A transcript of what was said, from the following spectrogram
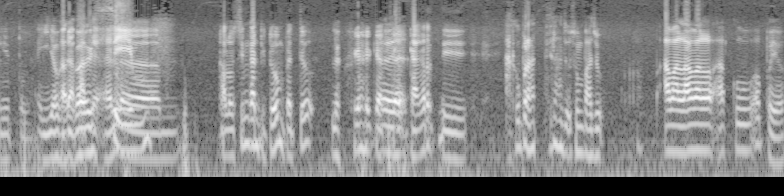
gitu Iya, nggak gak pakai SIM. kalau sim kan di dompet Loh, gak, gak, gak- gak ngerti Aku pernah tilang, Cuk, sumpah, Cuk. Awal-awal aku apa yo?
